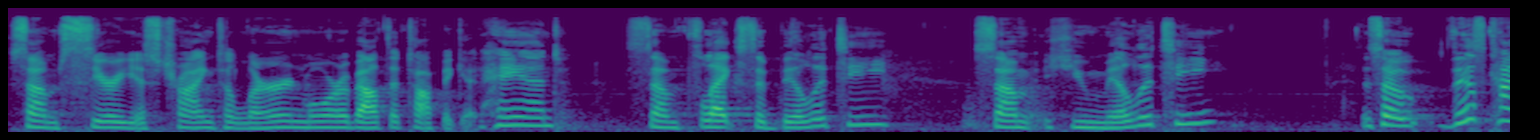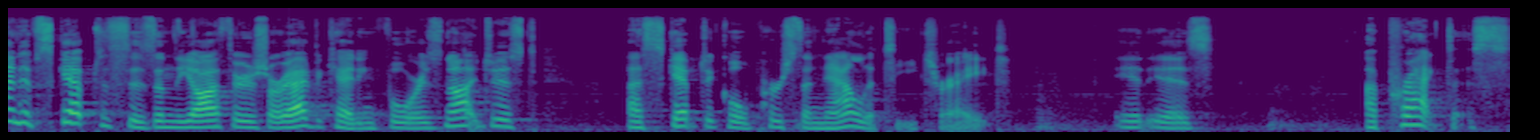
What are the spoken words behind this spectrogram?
some serious trying to learn more about the topic at hand, some flexibility, some humility. And so, this kind of skepticism the authors are advocating for is not just a skeptical personality trait, it is a practice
